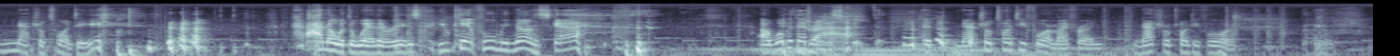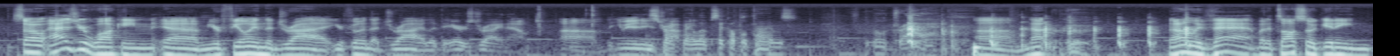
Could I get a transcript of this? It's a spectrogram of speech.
Natural 20. I know what the weather is. You can't fool me none, Sky. Uh, what would that dry. be? Sp- uh, natural 24, my friend. Natural 24. So as you're walking, um, you're feeling the dry. You're feeling that dry, like the air's drying out. Um, the humidity is Smack my lips a couple times. A little dry. Um, not not only that, but it's also getting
